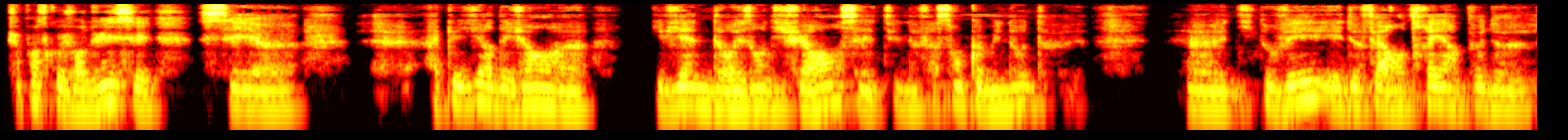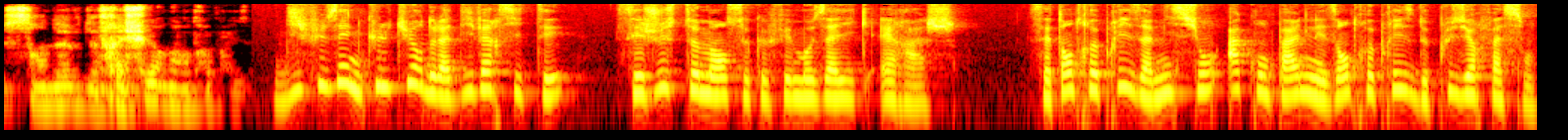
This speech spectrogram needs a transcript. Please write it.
Je pense qu'aujourd'hui c'est euh, accueillir des gens euh, qui viennent d'horizons différents, c'est une façon comme une autre euh, d'innover et de faire entrer un peu de sang neuf, de fraîcheur dans l'entreprise. Diffuser une culture de la diversité, c'est justement ce que fait Mosaïque RH. Cette entreprise à mission accompagne les entreprises de plusieurs façons.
